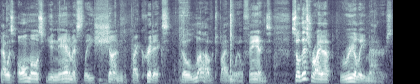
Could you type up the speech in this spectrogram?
that was almost unanimously shunned by critics, though loved by loyal fans. So this write-up really matters.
